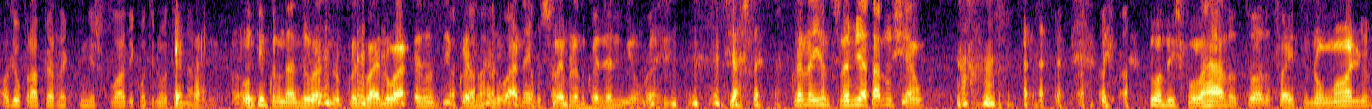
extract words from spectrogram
olhou para a perna que tinha esfolado e continuou a treinar? É, um tipo quando, anda ar, quando vai no ar, um tipo quando vai no ar nem se lembra de coisa nenhuma. Já está, quando a gente se lembra já está no chão. todo esfolado, todo feito num molho,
